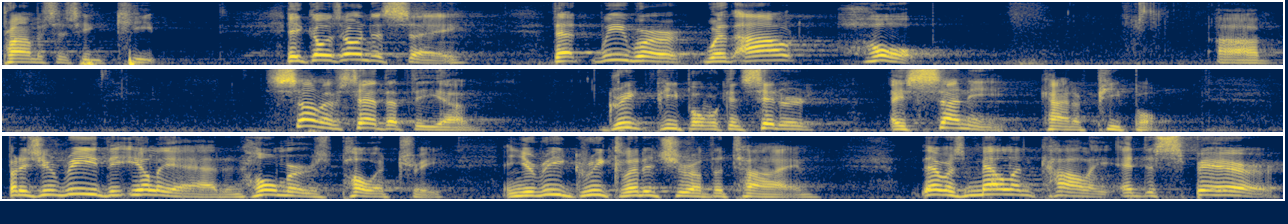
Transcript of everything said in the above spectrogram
promises He can keep. It goes on to say that we were without hope. Uh, some have said that the uh, Greek people were considered a sunny kind of people. But as you read the Iliad and Homer's poetry, and you read Greek literature of the time, there was melancholy and despair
